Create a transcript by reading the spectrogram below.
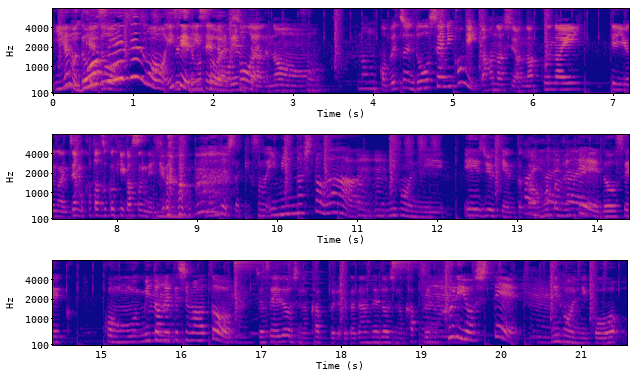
言うけど同性でも異性でもそうやでみたいな。な。なんか別に同性に限った話じゃなくないっていうのに全部片付く気がすんねんけど、何でしたっけ？その移民の人がうんうん。日本に永住権とかを求めてい同性婚を認めてしまうと、うん。女性同士のカップルとか男性同士のカップルのふりをして、うん。日本にこ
